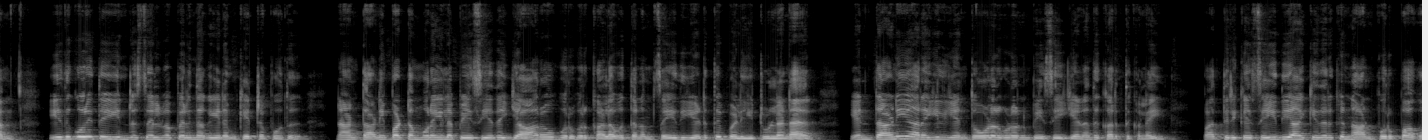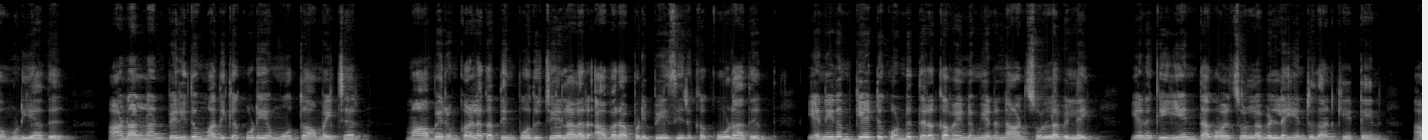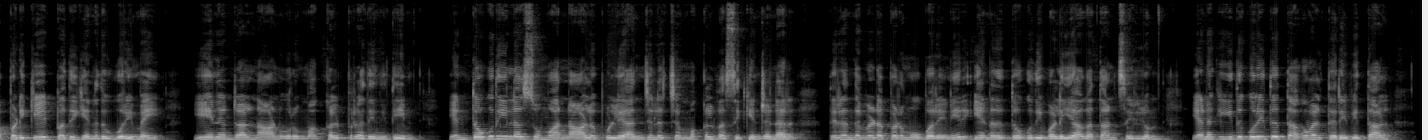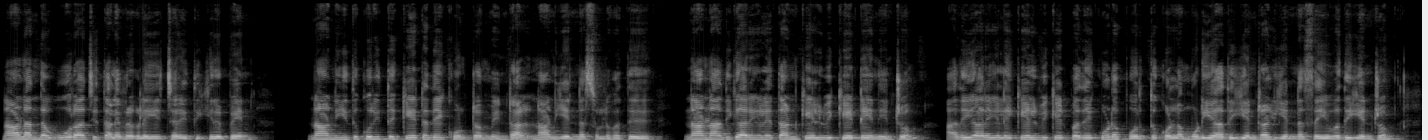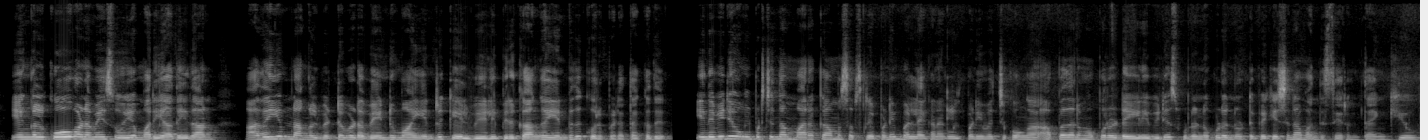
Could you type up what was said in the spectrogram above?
இது குறித்து இன்று செல்வ பெருந்தகையிடம் கேட்டபோது நான் தனிப்பட்ட முறையில் பேசியதை யாரோ ஒருவர் களவுத்தனம் செய்து எடுத்து வெளியிட்டுள்ளனர். என் தனி அறையில் என் தோழர்களுடன் பேசிய எனது கருத்துக்களை பத்திரிகை செய்தியாக்கியதற்கு நான் பொறுப்பாக முடியாது. ஆனால் நான் பெரிதும் மதிக்கக்கூடிய மூத்த அமைச்சர் மாபெரும் கழகத்தின் பொதுச் செயலாளர் அவர் அப்படி பேசியிருக்க கூடாது. என்னிடம் கேட்டுக்கொண்டு திறக்க வேண்டும் என நான் சொல்லவில்லை. எனக்கு ஏன் தகவல் சொல்லவில்லை என்றுதான் கேட்டேன். அப்படி கேட்பது எனது உரிமை. ஏனென்றால் நான் ஒரு மக்கள் பிரதிநிதி. என் தொகுதியில் சுமார் நாலு புள்ளி அஞ்சு லட்சம் மக்கள் வசிக்கின்றனர். திறந்து விடப்படும் உபரி நீர் எனது தொகுதி வழியாகத்தான் செல்லும். எனக்கு இது குறித்து தகவல் தெரிவித்தால் நான் அந்த ஊராட்சி தலைவர்களை எச்சரித்து இருப்பேன் நான் இது குறித்து கேட்டதே குற்றம் என்றால் நான் என்ன சொல்லுவது? நான் அதிகாரிகளைத்தான் கேள்வி கேட்டேன் என்றும் அதிகாரிகளை கேள்வி கேட்பதை கூட பொறுத்து கொள்ள முடியாது என்றால் என்ன செய்வது என்றும் எங்கள் கோவணமே சுயமரியாதைதான். அதையும் நாங்கள் விட்டுவிட வேண்டுமா என்று கேள்வி எழுப்பியிருக்காங்க என்பது குறிப்பிடத்தக்கது. இந்த வீடியோ உங்களுக்கு பிடிச்சிருந்தா மறக்காமல் சப்ஸ்கிரைப் பண்ணி பெல் ஐக்கனை கிளிக் பண்ணி வச்சுக்கோங்க. அப்போ தான் நம்ம போகிற டெய்லி வீடியோஸ் உடனுக்குடன் நோட்டிஃபிகேஷனாக வந்து சேரும். தேங்க்யூ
